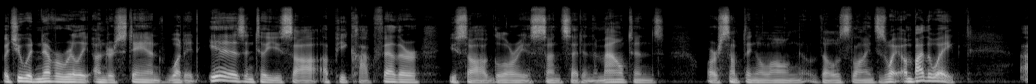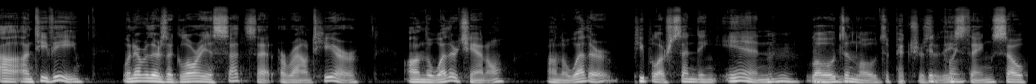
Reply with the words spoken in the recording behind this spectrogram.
but you would never really understand what it is until you saw a peacock feather, you saw a glorious sunset in the mountains, or something along those lines. And by the way, uh, on TV, whenever there's a glorious sunset around here on the Weather Channel, on the weather, people are sending in mm-hmm. loads mm-hmm. and loads of pictures Good of these point. things. So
